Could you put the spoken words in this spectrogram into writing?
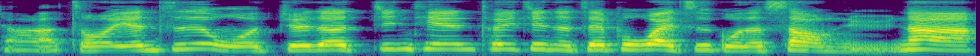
好了，总而言之，我觉得今天推荐的这部《外之国的少女》，那。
